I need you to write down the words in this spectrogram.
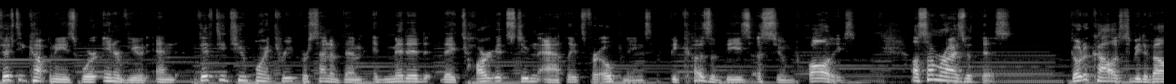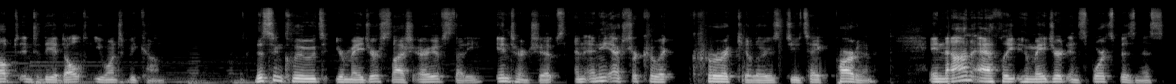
50 companies were interviewed and 52.3% of them admitted they target student athletes for openings because of these assumed qualities. I'll summarize with this Go to college to be developed into the adult you want to become. This includes your major slash area of study, internships, and any extracurriculars you take part in. A non athlete who majored in sports business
